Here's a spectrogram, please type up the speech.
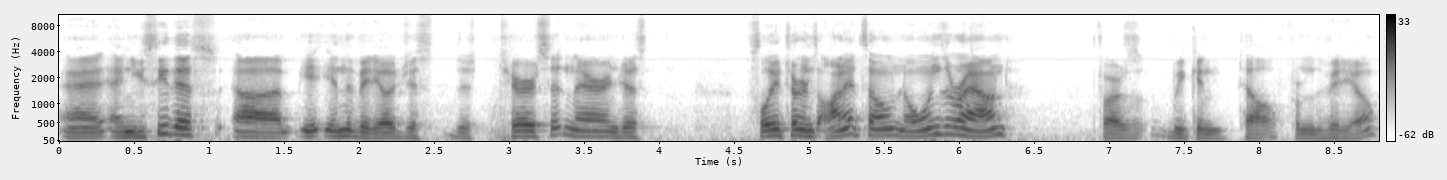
And, and you see this uh, in the video. Just the chair sitting there and just slowly turns on its own. No one's around, as far as we can tell from the video.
